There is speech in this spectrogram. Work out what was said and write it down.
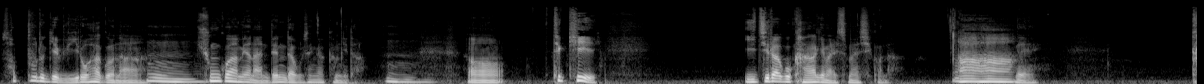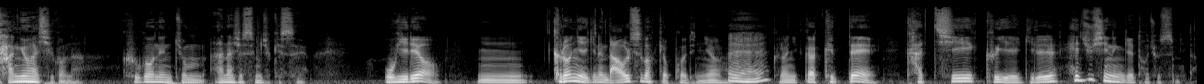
섣부르게 위로하거나 음. 충고하면 안 된다고 생각합니다. 음. 어, 특히 잊으라고 강하게 말씀하시거나 아. 네. 강요하시거나 그거는 좀 안 하셨으면 좋겠어요. 오히려 음 그런 얘기는 나올 수밖에 없거든요. 예. 그러니까 그때 같이 그 얘기를 해주시는 게 더 좋습니다.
